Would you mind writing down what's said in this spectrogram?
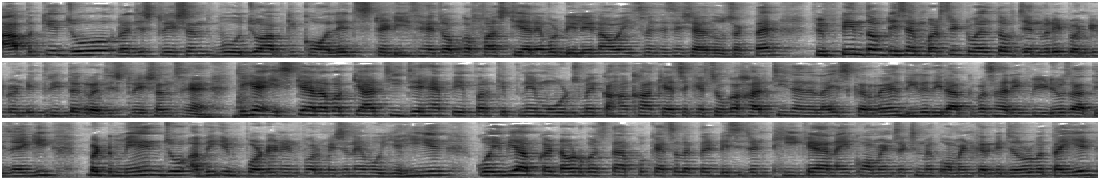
आपके जो रजिस्ट्रेशन वो जो आपकी कॉलेज स्टडीज़ है, जो आपका फ़र्स्ट ईयर है, वो डिले ना हो, इस वजह से शायद हो सकता है। फिफ्टींथ ऑफ़ दिसंबर से ट्वेल्थ ऑफ़ जनवरी ट्वेंटी तक रजिस्ट्रेशन है। ठीक है, इसके अलावा क्या चीज़ें हैं पेपर कितने मोड्स में, कहाँ कहाँ, कैसे कैसे होगा, हर चीज़ एनालाइज कर रहे हैं। धीरे धीरे आपके पास हर एक वीडियोस आती जाएगी बट मेन जो अभी इंपॉर्टेंट इन्फॉर्मेशन है, वो यही है। कोई भी आपका डाउट बचता है, आपको कैसा लगता है डिसीज़न ठीक है या नहीं कॉमेंट सेक्शन में कॉमेंट करके ज़रूर बताइए।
